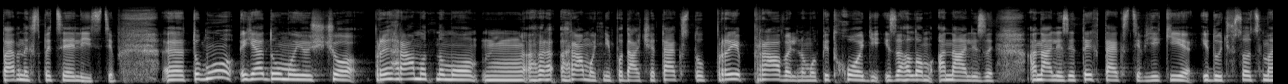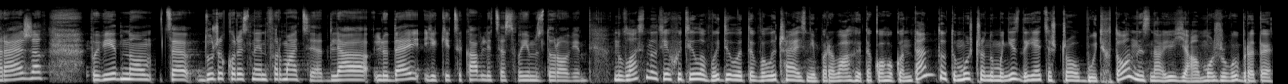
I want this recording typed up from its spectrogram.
певних спеціалістів. Е, тому я думаю, що при грамотному грамотній подачі тексту, при правильному підході і загалом аналізи аналізі тих текстів, які йдуть в соцмережах, відповідно, це дуже корисна інформація для людей, які цікавляться своїм здоров'ям. Ну, власне, от я хотіла виділити величезні переваги такого контенту, тому що ну мені здається, що будь-хто не знаю, я можу вибрати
